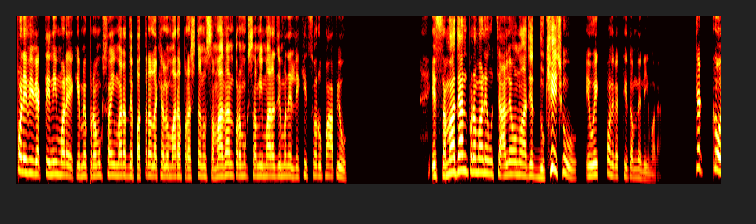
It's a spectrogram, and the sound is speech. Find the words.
પણ એવી વ્યક્તિ નહીં મળે કે મેં પ્રમુખ સ્વામી મહારાજને પત્ર લખેલો, મારા પ્રશ્નનું સમાધાન પ્રમુખ સ્વામી મહારાજે મને લેખિત સ્વરૂપમાં આપ્યું. એ સમાધાન પ્રમાણે હું ચાલ્યોનો આજે દુઃખી છું, એવું એક પણ વ્યક્તિ તમને નહીં મળે. કેટલો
